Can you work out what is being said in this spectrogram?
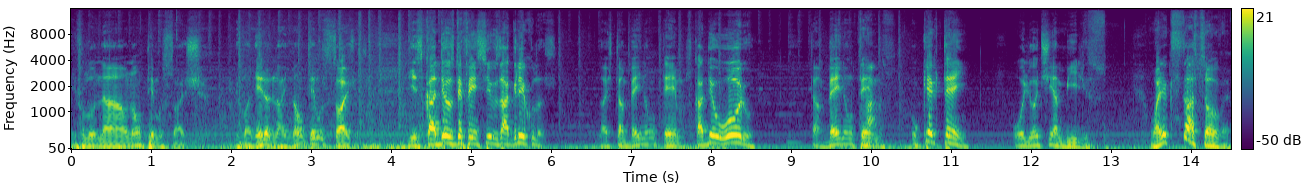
Ele falou: não, não temos soja. De maneira, nós não temos soja. Diz: cadê os defensivos agrícolas? Nós também não temos. Cadê o ouro? Também não temos. O que que tem? Olhou, tinha milhos. Olha que situação, velho.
